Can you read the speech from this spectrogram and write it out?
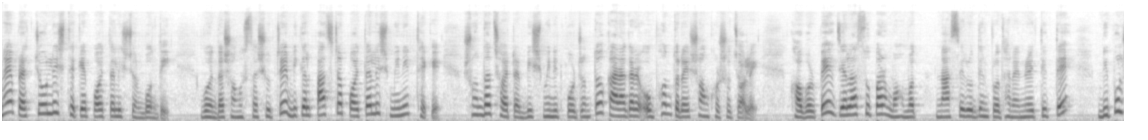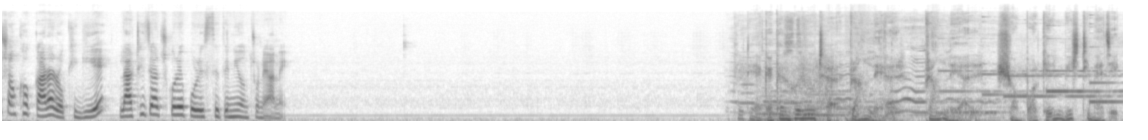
নেয় প্রায় চল্লিশ থেকে পঁয়তাল্লিশ জন বন্দী। গোয়েন্দা সংস্থা সূত্রে বিকেল পাঁচটা পঁয়তাল্লিশ মিনিট থেকে সন্ধ্যা ছয়টা বিশ মিনিট পর্যন্ত কারাগারের অভ্যন্তরে সংঘর্ষ চলে। খবর পেয়ে জেলা সুপার মোহাম্মদ নাসির উদ্দিন প্রধানের নেতৃত্বে বিপুল সংখ্যক কারারক্ষী গিয়ে লাঠিচার্জ করে পরিস্থিতি নিয়ন্ত্রণে আনে। প্লেটে একাকার হয়ে ওঠা প্রাণ লেয়ার প্রাণ লেয়ার সম্পর্কের মিষ্টি ম্যাজিক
